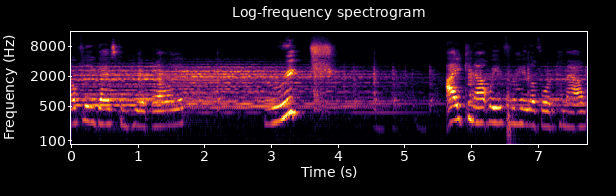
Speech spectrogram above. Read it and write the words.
Hopefully you guys can hear Elliott. Reach! I cannot wait for Halo 4 to come out.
